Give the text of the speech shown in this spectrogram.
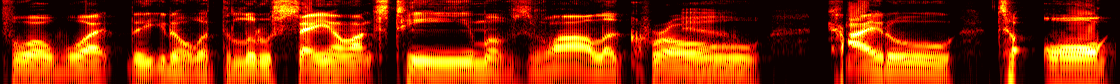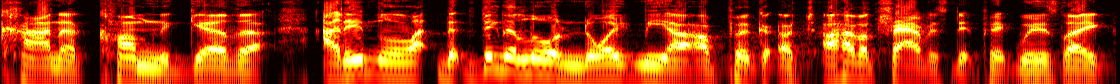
for what the you know what the little seance team of Zavala, Crow. Caiatl to all kind of come together. I didn't like the thing that a little annoyed me. I, I'll pick. I have a Travis nitpick where it's like,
